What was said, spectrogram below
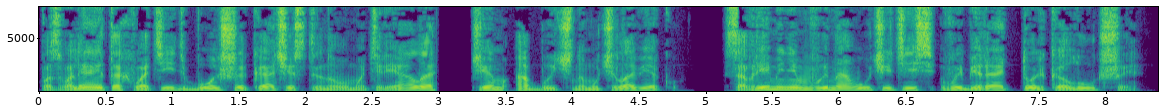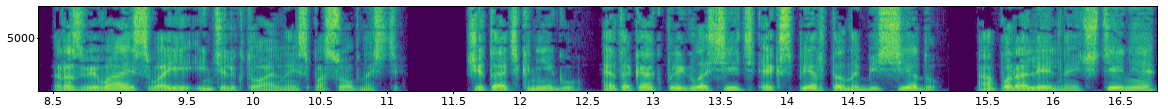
позволяет охватить больше качественного материала, чем обычному человеку. Со временем вы научитесь выбирать только лучшие, развивая свои интеллектуальные способности. Читать книгу — это как пригласить эксперта на беседу, а параллельное чтение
